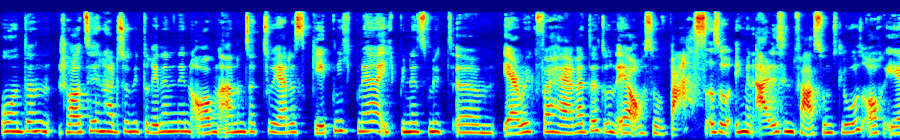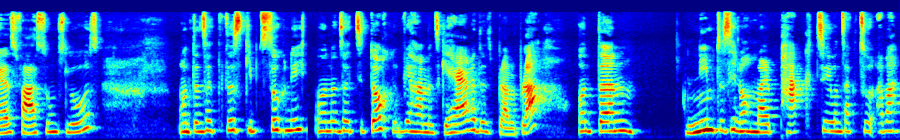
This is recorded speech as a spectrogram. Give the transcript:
und dann schaut sie ihn halt so mit Tränen in den Augen an und sagt so, ja, das geht nicht mehr. Ich bin jetzt mit ähm, Eric verheiratet und er auch so, was? Also ich meine, alle sind fassungslos, auch er ist fassungslos. Und dann sagt er, das gibt's doch nicht. Und dann sagt sie, doch, wir haben jetzt geheiratet, bla bla bla. Und dann nimmt er sie nochmal, packt sie und sagt so, aber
